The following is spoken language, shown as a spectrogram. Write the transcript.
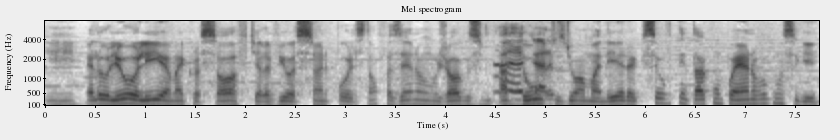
Uhum. Ela olhou ali a Microsoft, ela viu a Sony, pô, eles estão fazendo jogos adultos É, cara. de uma maneira que se eu tentar acompanhar não vou conseguir.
